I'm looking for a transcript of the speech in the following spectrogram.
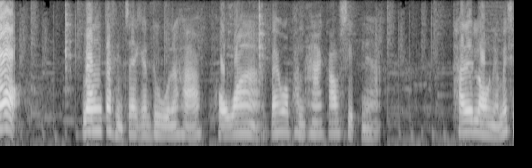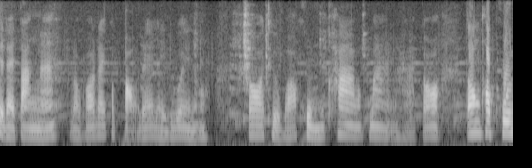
ก็ลองตัดสินใจกันดูนะคะ เพราะว่าแป้งว่าพันห้าเก้าสิบเนี่ย ถ้าได้ลองเนี่ยไม่เสียดายตังค์นะ เราก็ได้กระเป๋าได้อะไรด้วยเนาะก็ถือว่าคุ้มค่ามากๆนะคะ ก็ต้องขอบคุณ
